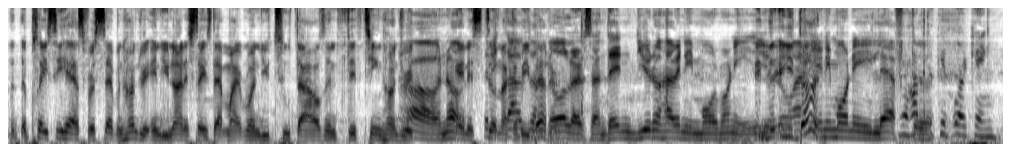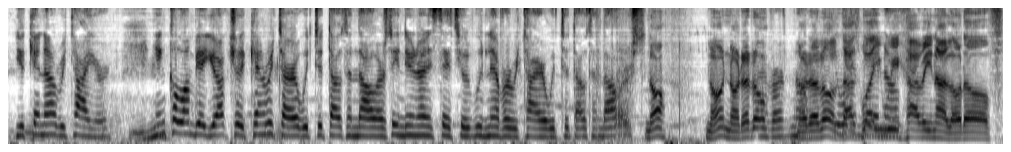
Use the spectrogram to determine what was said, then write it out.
the- the place he has for 700 in the United States, that might run you 2,000, 1,500. Oh no, And it's still not going to be better. dollars, and then you don't have any more money. You And don't you're have done. any money left. You have to keep working. You mm-hmm. cannot retire. Mm-hmm. In Colombia, you actually can retire with two thousand dollars. In the United States, you will never retire with two thousand dollars. No, no, not at all. Never, no. Not at all. It That's why we're having a lot of,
